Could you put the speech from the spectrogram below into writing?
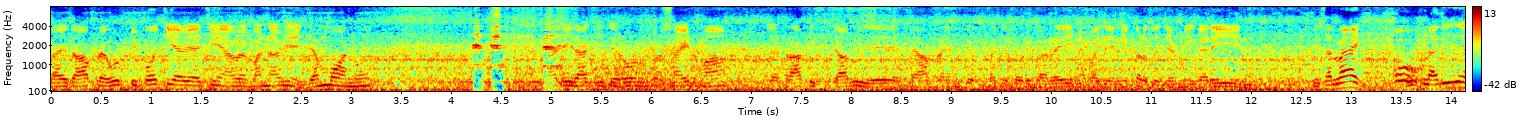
ભાઈ તો આપણે ઉડપી પહોંચી આવ્યા છીએ. હવે બનાવીએ જમવાનું. ગાડી રાખી છે રોડ ઉપર સાઈડમાં. એટલે ટ્રાફિક ચાલુ છે. એટલે આપણે એમ કે પછી થોડી વાર રહીને પછી નીકળશું જમણી કરીને. વિશાલભાઈ ભૂખ લાગી છે?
